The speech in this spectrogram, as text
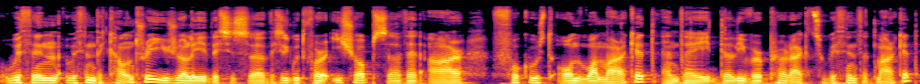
within within the country. Usually, this is uh, this is good for e-shops uh, that are focused on one market and they deliver products within that market.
